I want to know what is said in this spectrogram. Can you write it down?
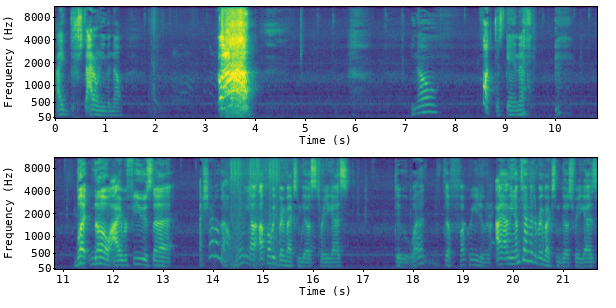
I I don't even know. Ah! You know, fuck this game, man. but no, I refuse to. Actually, I don't know. Maybe I'll, I'll, probably bring back some ghosts for you guys. Dude, what the fuck were you doing? I I mean, I'm tempted to bring back some ghosts for you guys.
